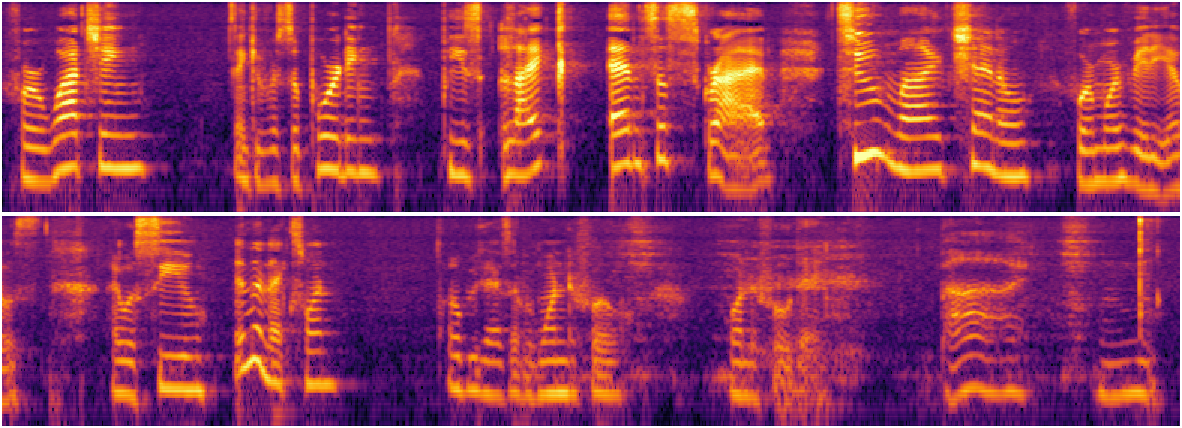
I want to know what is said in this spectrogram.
for watching. Thank you for supporting. Please like and subscribe to my channel for more videos. I will see you in the next one. Hope you guys have a wonderful, wonderful day. Bye. Mm -hmm.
